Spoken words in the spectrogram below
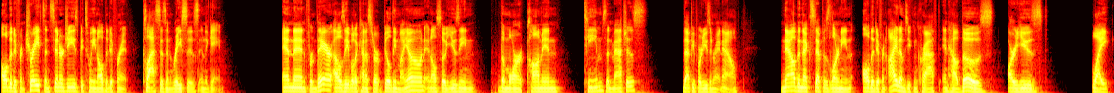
all the different traits and synergies between all the different classes and races in the game. And then from there, I was able to kind of start building my own and also using the more common teams and matches that people are using right now. Now, the next step is learning all the different items you can craft and how those are used like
